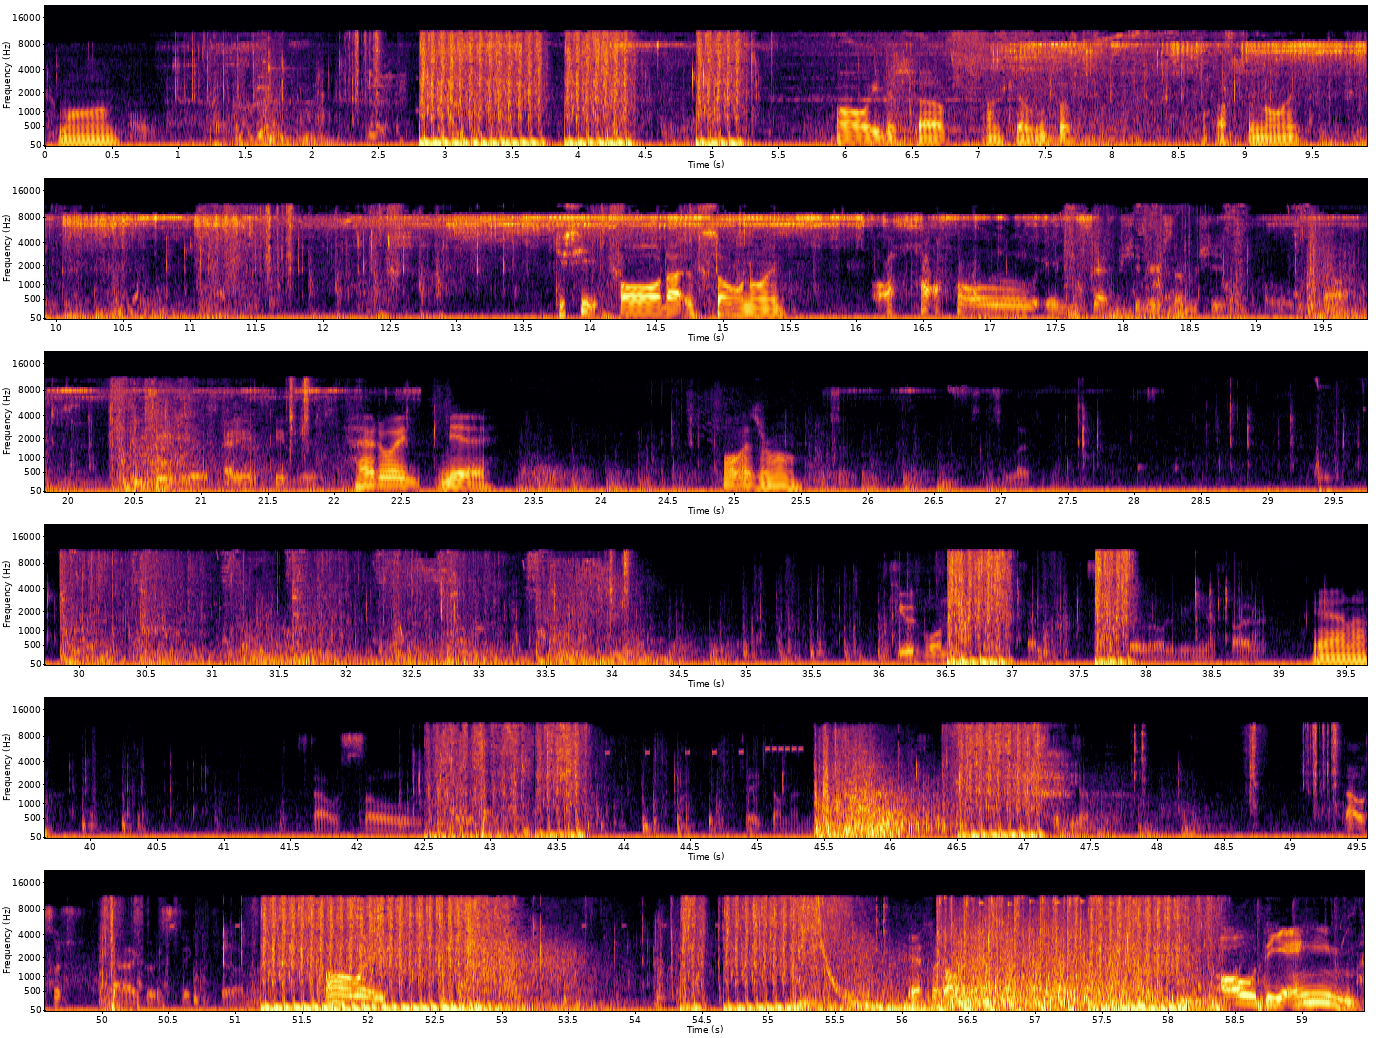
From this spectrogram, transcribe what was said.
come on. Oh, he just fell and killed himself. That's annoying. Do you see? Oh, that is so annoying. Oh, Inception or some shit. How do you get two views? How do I? Yeah. What is wrong? Such a legend. If you had won that game, that would have given you a fiver. Yeah, I know. That was so. Take on them. That was such a good sticky kill. man. Oh wait. Yes, I got it. Oh, the aim.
